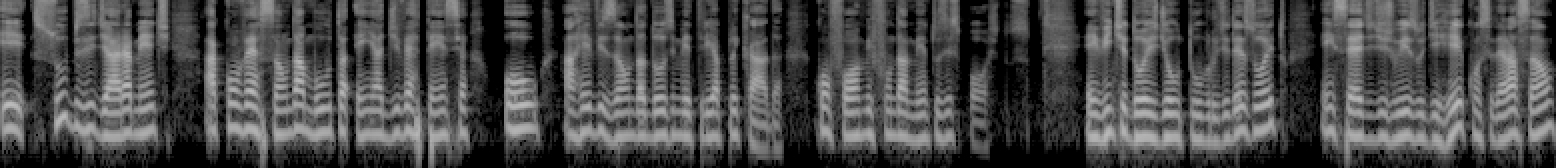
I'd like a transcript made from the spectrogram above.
e, subsidiariamente, a conversão da multa em advertência ou a revisão da dosimetria aplicada, conforme fundamentos expostos. Em 22 de outubro de 18, em sede de juízo de reconsideração,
